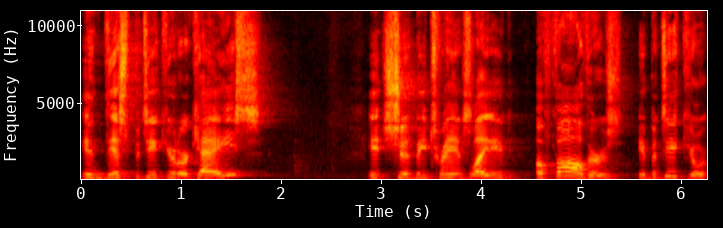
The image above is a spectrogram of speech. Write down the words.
In this particular case, it should be translated of fathers in particular.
